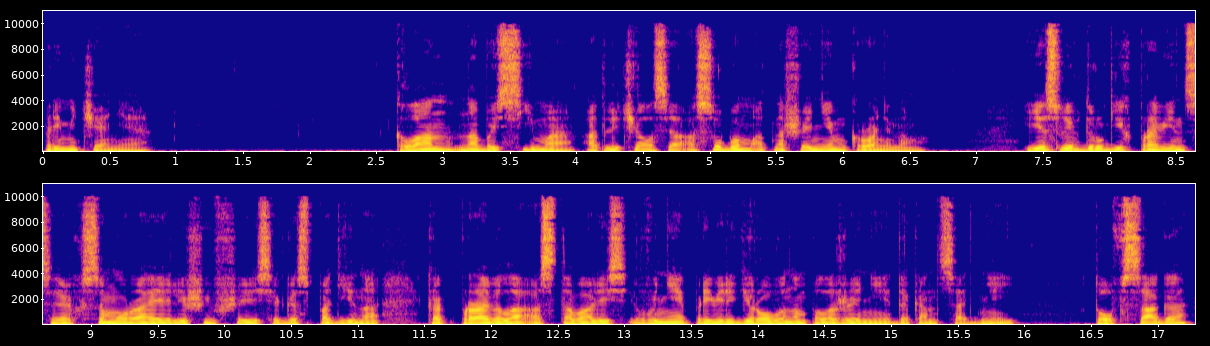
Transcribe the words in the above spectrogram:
Примечание. Клан Набесима отличался особым отношением к Ронинам. Если в других провинциях самураи, лишившиеся господина, как правило, оставались в непривилегированном положении до конца дней, то в сага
